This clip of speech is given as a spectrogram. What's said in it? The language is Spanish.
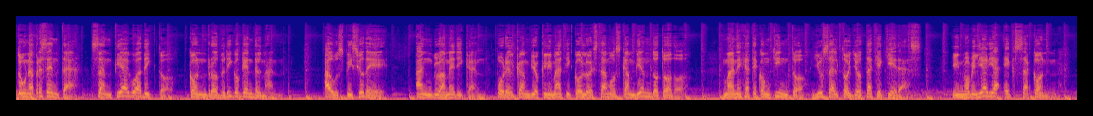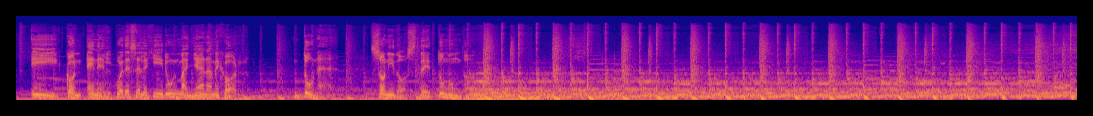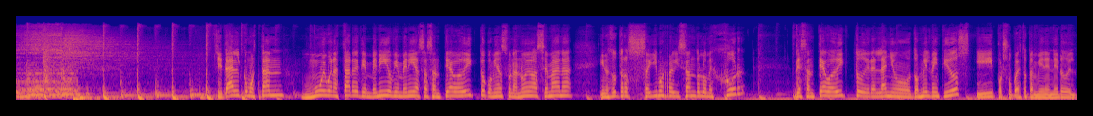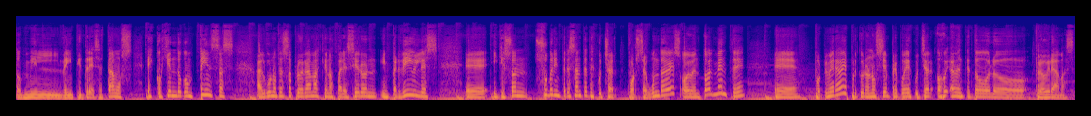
Duna presenta Santiago Adicto con Rodrigo Gendelman. Auspicio de Anglo American. Por el cambio climático lo estamos cambiando todo. Manéjate con Quinto y usa el Toyota que quieras. Inmobiliaria Hexacón. Y con Enel puedes elegir un mañana mejor. Duna. Sonidos de tu mundo. ¿Qué tal? ¿Cómo están? Muy buenas tardes, bienvenidos, bienvenidas a Santiago Adicto. Comienza una nueva semana y nosotros seguimos revisando lo mejor de Santiago Adicto del año 2022 y por supuesto también enero del 2023. Estamos escogiendo con pinzas algunos de esos programas que nos parecieron imperdibles eh, y que son súper interesantes de escuchar por segunda vez o eventualmente eh, por primera vez, porque uno no siempre puede escuchar obviamente todos los programas.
